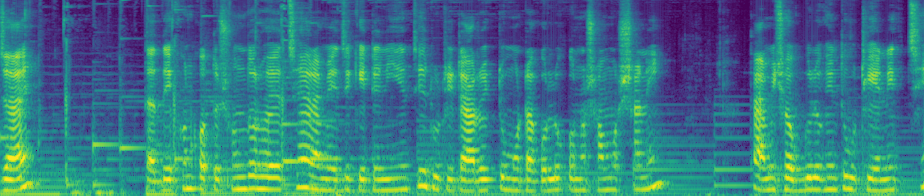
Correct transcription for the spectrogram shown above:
যায়। তা দেখুন কত সুন্দর হয়েছে। আর আমি এই যে কেটে নিয়েছি, রুটিটা আরও একটু মোটা করলেও কোনো সমস্যা নেই। তা আমি সবগুলো কিন্তু উঠিয়ে নিচ্ছি।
